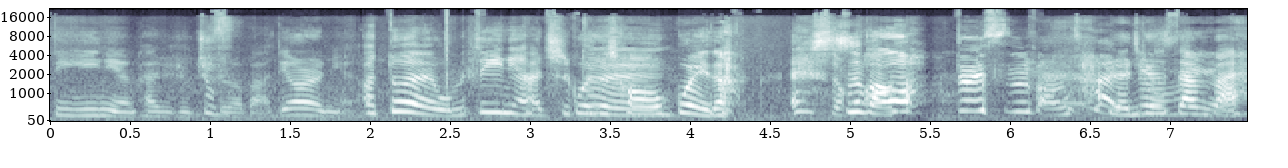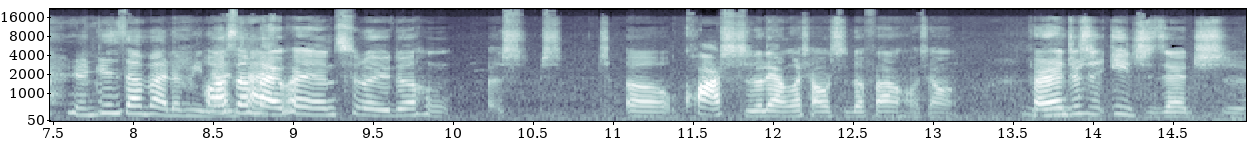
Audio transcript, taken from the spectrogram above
第一年开始就吃了吧？第二年啊，对，我们第一年还吃过一个超贵的，哎，私房哦对，私房菜，人均三百，人均三百的米花三百块钱吃了一顿很，呃跨时两个小时的饭，好像，反正就是一直在吃，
